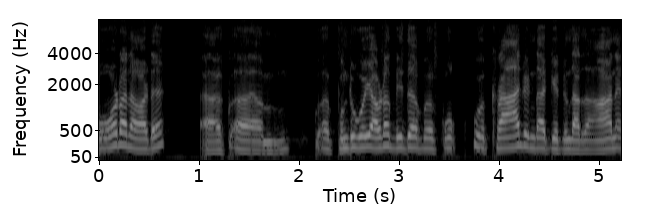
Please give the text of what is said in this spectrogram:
കോടനാട് കൊണ്ടുപോയി അവിടെ ഇത് ക്രാൻ ഉണ്ടാക്കിയിട്ടുണ്ടായിരുന്നു ആന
